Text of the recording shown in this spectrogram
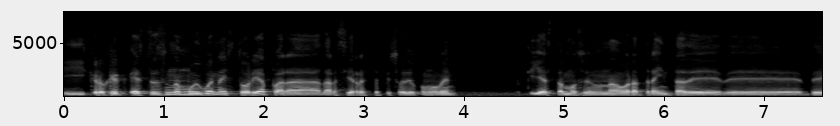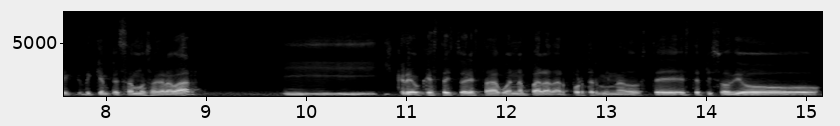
Y creo que esta es una muy buena historia para dar cierre a este episodio, como ven que ya estamos en una hora treinta de, que empezamos a grabar. Y, creo que esta historia está buena para dar por terminado este, este episodio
